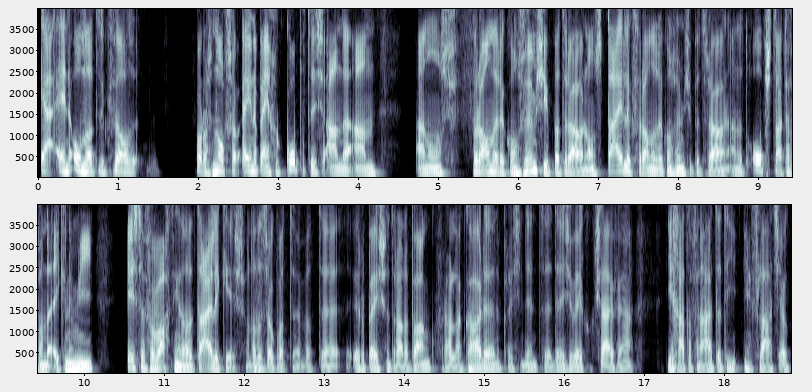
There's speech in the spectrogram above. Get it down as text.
ja, en omdat het natuurlijk wel vooralsnog zo één op één gekoppeld is aan de, aan aan ons veranderde consumptiepatroon, ons tijdelijk veranderde consumptiepatroon, aan het opstarten van de economie, is de verwachting dat het tijdelijk is. Want dat is ook wat, eh, wat de Europese Centrale Bank, mevrouw Lagarde, de president eh, deze week ook zei, van, ja, die gaat ervan uit dat die inflatie ook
